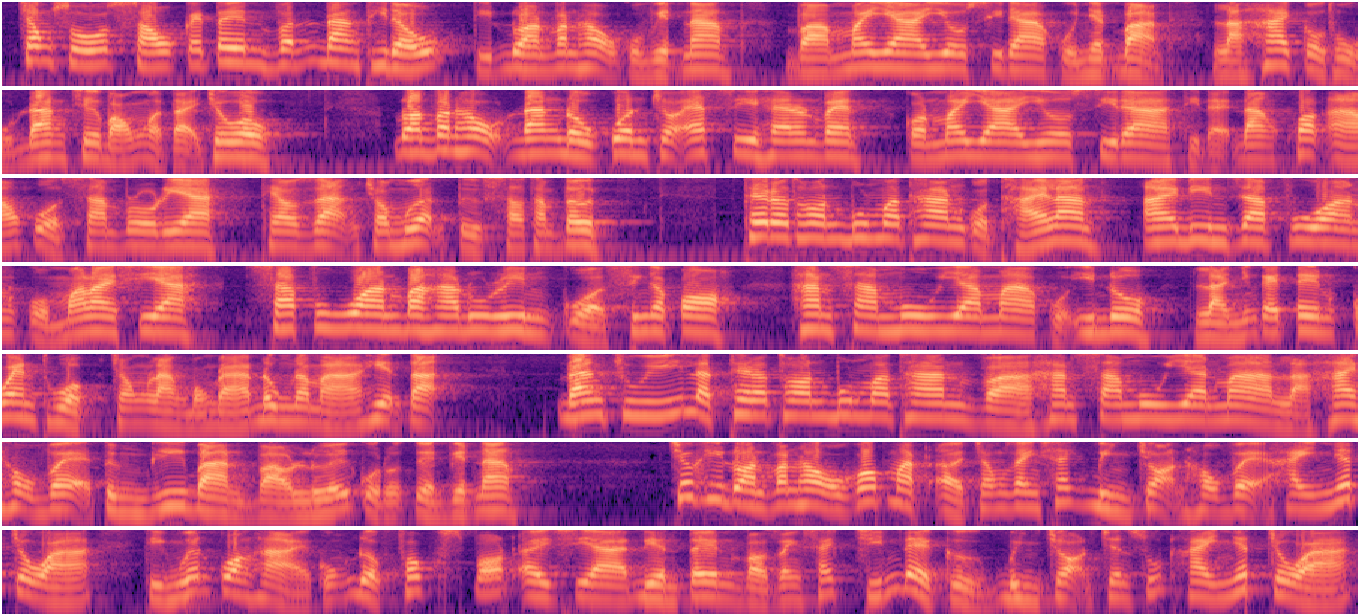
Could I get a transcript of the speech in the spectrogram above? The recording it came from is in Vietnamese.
Trong số 6 cái tên vẫn đang thi đấu thì Đoàn Văn Hậu của Việt Nam và Maya Yoshida của Nhật Bản là hai cầu thủ đang chơi bóng ở tại châu Âu. Đoàn Văn Hậu đang đầu quân cho SC Heerenveen, còn Maya Yoshida thì lại đang khoác áo của Sampdoria theo dạng cho mượn từ Southampton. Theraton Bulmathan của Thái Lan, Aidin Jafuan của Malaysia, Safuwan Bahadurin của Singapore, Hansa Muyama của Indo là những cái tên quen thuộc trong làng bóng đá Đông Nam Á hiện tại. Đáng chú ý là Theraton Bulmathan và Hansa Muyama là hai hậu vệ từng ghi bàn vào lưới của đội tuyển Việt Nam. Trước khi đoàn Văn Hậu góp mặt ở trong danh sách bình chọn hậu vệ hay nhất châu Á, thì Nguyễn Quang Hải cũng được Fox Sports Asia điền tên vào danh sách 9 đề cử bình chọn chân sút hay nhất châu Á.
